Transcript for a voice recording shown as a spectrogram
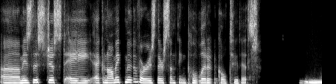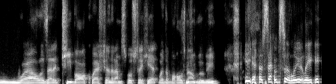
Um, is this just a economic move, or is there something political to this? Well, is that a T-ball question that I'm supposed to hit where the ball's not moving? yes, absolutely.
